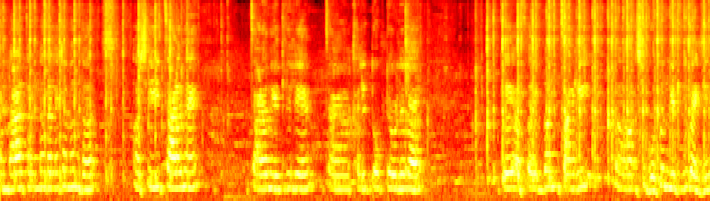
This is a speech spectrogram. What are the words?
आणि डाळ थंड झाल्याच्यानंतर अशी ही चाळण आहे. चाळण घेतलेली आहे. चा खाली टोप ठेवलेलं आहे. ते असं एकदम चांगली अशी घोटून घेतली पाहिजे.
